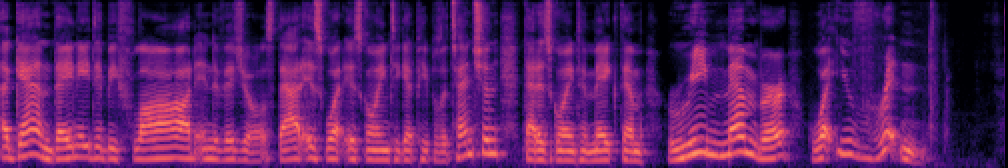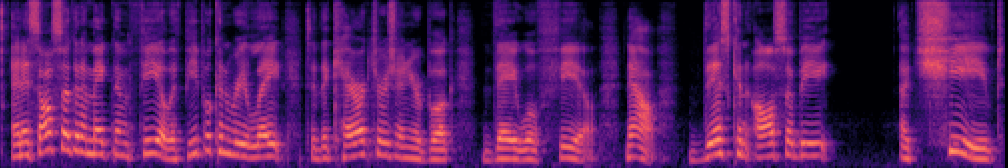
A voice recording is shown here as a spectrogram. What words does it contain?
again, they need to be flawed individuals. That is what is going to get people's attention. That is going to make them remember what you've written. And it's also going to make them feel. If people can relate to the characters in your book, they will feel. Now, this can also be achieved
